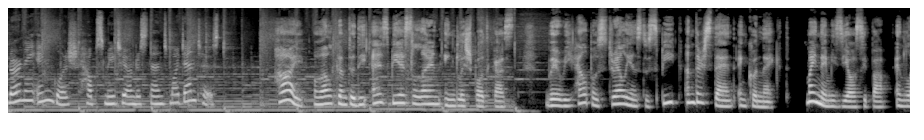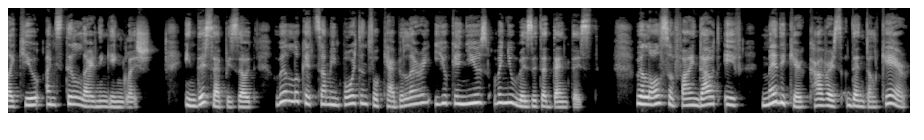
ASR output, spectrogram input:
Learning English helps me to understand my dentist. Hi, welcome to the SBS Learn English podcast, where we help Australians to speak, understand, and connect. My name is Josipa, and like you, I'm still learning English. In this episode, we'll look at some important vocabulary you can use when you visit a dentist. We'll also find out if Medicare covers dental care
